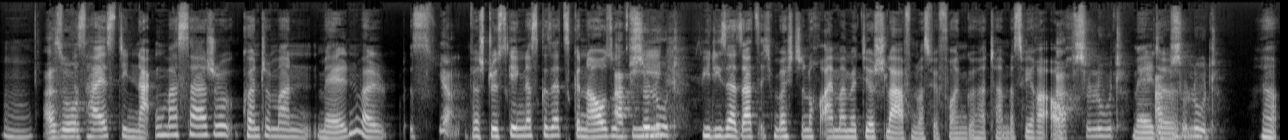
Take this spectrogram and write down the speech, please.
Mhm. Also das heißt, die Nackenmassage könnte man melden, weil es ja. verstößt gegen das Gesetz genauso Absolut. Wie, wie dieser Satz, ich möchte noch einmal mit dir schlafen, was wir vorhin gehört haben. Das wäre auch Absolut. Melde. Absolut. Ja.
